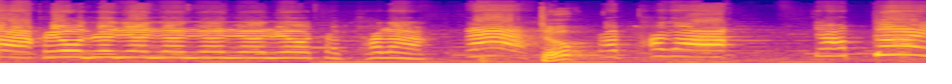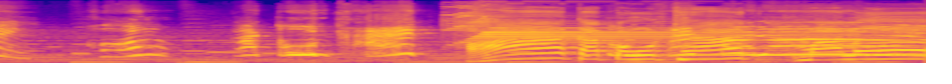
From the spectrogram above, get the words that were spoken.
ลากเร็วเร็วเร็วเร็วเร็วเร็วเร็วจับฉลากอะจึ๊บจับฉลากจับได้ของการ์ตูนแคท อ่าการ์ตูนแคทมาเลย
